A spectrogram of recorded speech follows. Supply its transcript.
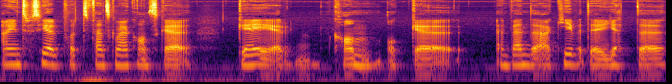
är intresserade på svensk-amerikanska grejer, kom och uh, använda arkivet. Det är jätte,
